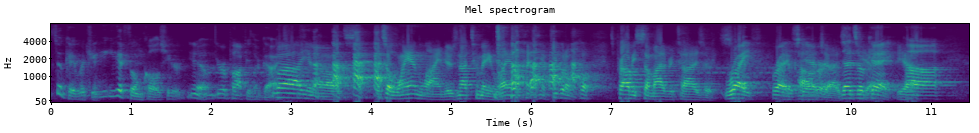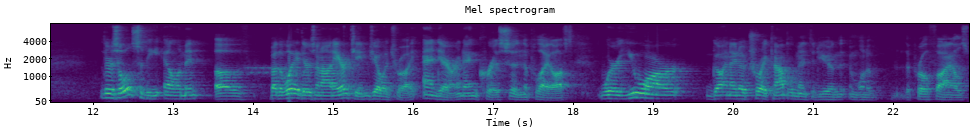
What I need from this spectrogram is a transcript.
it's okay, Rich. You, you get phone calls here. You know, you're a popular guy. Well, you know, it's, it's a landline. There's not too many landlines. You know, people don't call. It's probably some advertiser. Right, right. I yeah, apologize. That's Yeah, okay. yeah. Uh, there's also the element of, by the way, there's an on-air team, Joe and Troy, and Erin and Chris in the playoffs, where you are going. I know Troy complimented you in, in one of the profiles,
